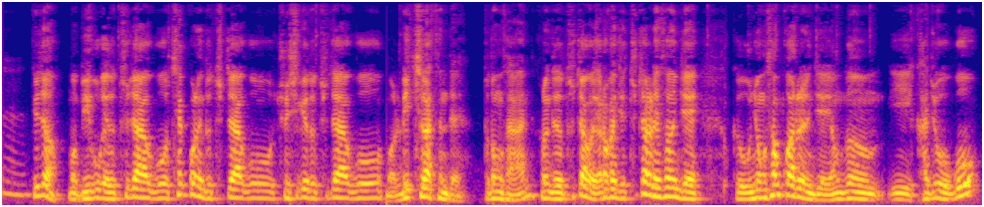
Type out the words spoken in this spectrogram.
음. 그죠? 뭐 미국에도 투자하고 채권에도 투자하고 주식에도 투자하고 뭐 리츠 같은데 부동산 그런 데도 투자하고 여러 가지 투자를 해서 이제 그 운용 성과를 이제 연금이 가져오고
